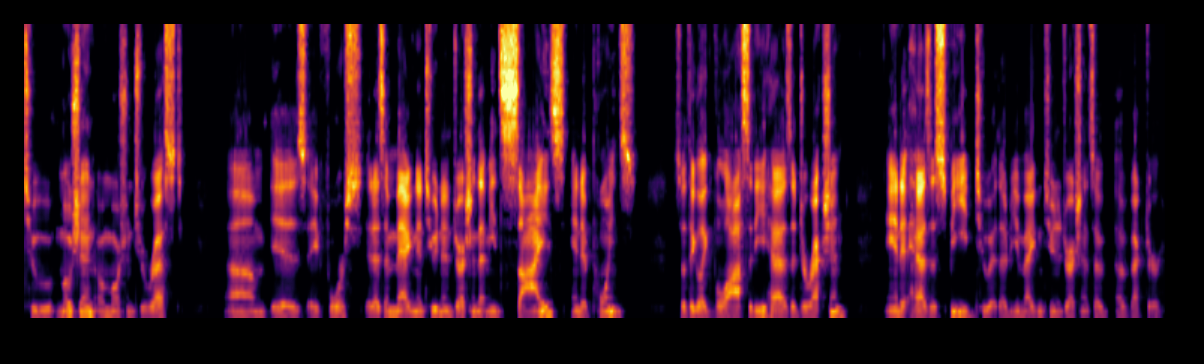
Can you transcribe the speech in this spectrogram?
to motion or motion to rest um, is a force. It has a magnitude and a direction. That means size and it points. So think like velocity has a direction and it has a speed to it. That'd be a magnitude and a direction. That's a, a vector.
